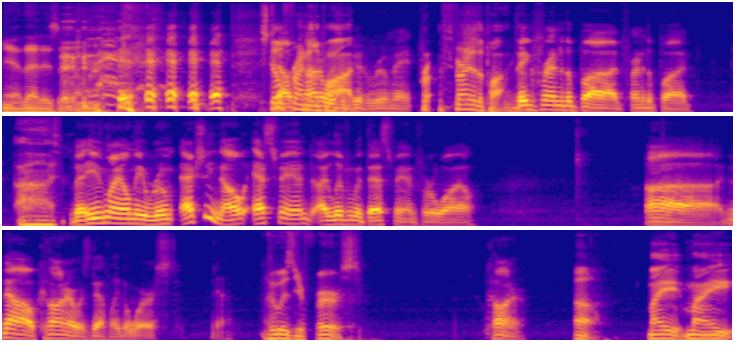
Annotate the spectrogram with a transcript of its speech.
yeah, that is a bummer. still No, friend Connor of the was a pod. good roommate. Fr- friend of the pod. Big friend of the pod. Friend of the pod. Uh, But he's my only room. Actually, no. Esfand. I lived with Esfand for a while. Uh, no. Connor was definitely the worst. Yeah, who was your first? Connor. Oh, My my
